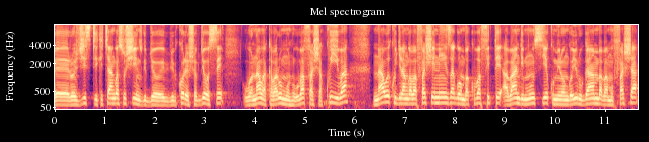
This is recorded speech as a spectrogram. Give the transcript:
eh, logistic cyangwa se ushinzwe ibyo bikoresho byose uwo nawe akaba ari umuntu ubafasha kwiba nawe kugira ngo abafashe neza agomba kuba afite abandi munsi ye ku mirongo y'urugamba bamufasha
